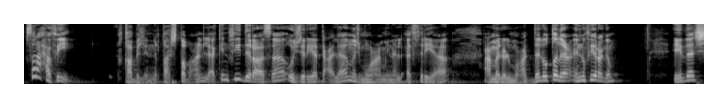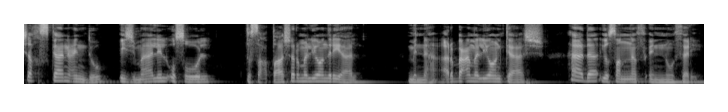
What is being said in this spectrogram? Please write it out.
صراحة في قابل للنقاش طبعا لكن في دراسة أجريت على مجموعة من الأثرياء عملوا المعدل وطلع أنه في رقم. إذا الشخص كان عنده إجمالي الأصول 19 مليون ريال منها 4 مليون كاش هذا يصنف إنه ثري.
